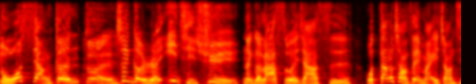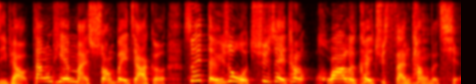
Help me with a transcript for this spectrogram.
多想跟对这个人一起去那个拉斯维加斯，我当场再买一张机票，当天买双倍价格，所以等于说我去这一趟花了可以去三趟的钱。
